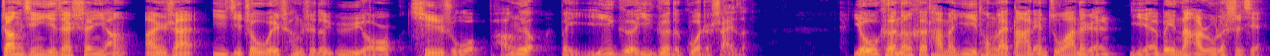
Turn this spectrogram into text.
张琴义在沈阳、鞍山以及周围城市的狱友、亲属、朋友被一个一个的过着筛子，有可能和他们一同来大连作案的人也被纳入了视线。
